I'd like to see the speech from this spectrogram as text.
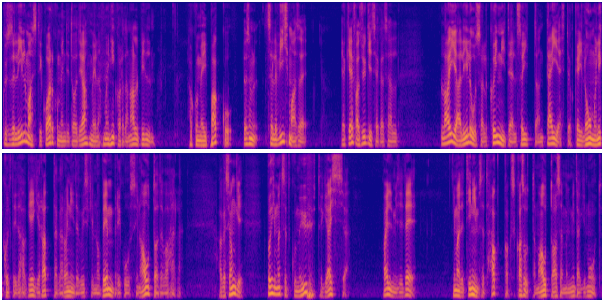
kui sa selle ilmastiku argumendi tood, jah, meil on mõnikord on halb ilm, aga kui me ei paku, ühesõnaga selle vihmase ja kehva sügisega seal laial ilusal kõnniteel sõita on täiesti okei okay., loomulikult ei taha keegi rattaga ronida kuskil novembrikuus sinna autode vahele. aga see ongi, põhimõtteliselt kui me ühtegi asja valmis ei tee, niimoodi, et inimesed hakkaks kasutama auto asemel midagi muud,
